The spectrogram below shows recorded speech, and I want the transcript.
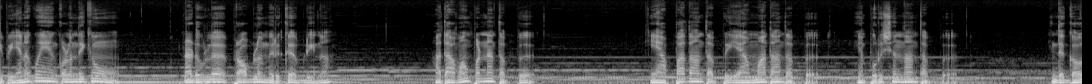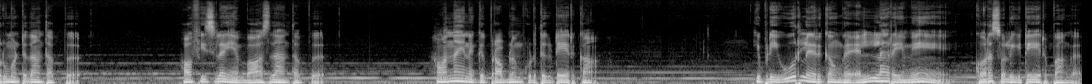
இப்போ எனக்கும் என் குழந்தைக்கும் நடுவில் ப்ராப்ளம் இருக்குது அப்படின்னா அது அவன் பண்ண தப்பு. என் அப்பா தான் தப்பு என் அம்மா தான் தப்பு என் புருஷன் தான் தப்பு இந்த கவர்மெண்ட்டு தான் தப்பு ஆஃபீஸில் என் பாஸ் தான் தப்பு. அவன் தான் எனக்கு ப்ராப்ளம் கொடுத்துக்கிட்டே இருக்கான். இப்படி ஊரில் இருக்கவங்க எல்லாரையுமே குறை சொல்லிக்கிட்டே இருப்பாங்க.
